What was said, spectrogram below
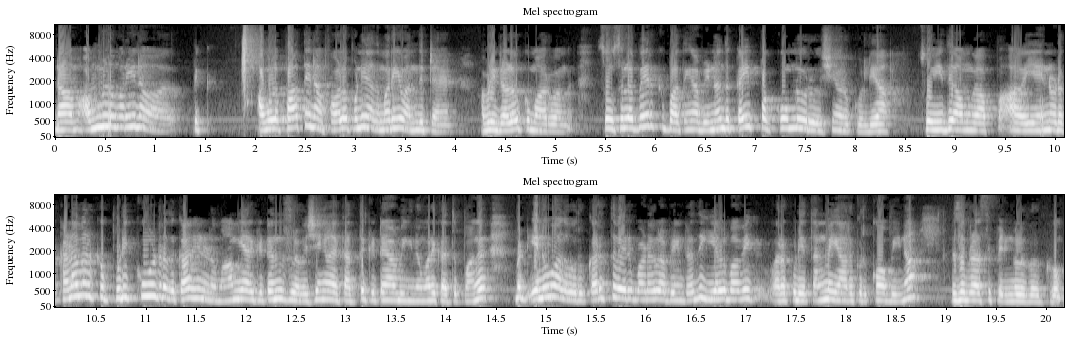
நான் அவங்கள மாதிரியே நான் பிக் அவங்கள பார்த்தே நான் ஃபாலோ பண்ணி அது மாதிரியே வந்துட்டேன் அப்படின்ற அளவுக்கு மாறுவாங்க. ஸோ சில பேருக்கு பார்த்தீங்க அப்படின்னா அந்த கைப்பக்குவம்னு ஒரு விஷயம் இருக்கும் இல்லையா? ஸோ இது அவங்க அப்பா என்னோட கணவருக்கு பிடிக்கும்ன்றதுக்காக என்னோட மாமியார் கிட்ட இருந்து சில விஷயங்களை கத்துக்கிட்டேன் அப்படிங்கிற மாதிரி கத்துப்பாங்க. பட் என்னவோ அது ஒரு கருத்து வேறுபாடுகள் அப்படின்றது இயல்பாகவே வரக்கூடிய தன்மை யாருக்கு இருக்கும் அப்படின்னா ரிசபராசி பெண்களுக்கு இருக்கும்.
